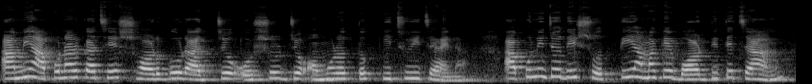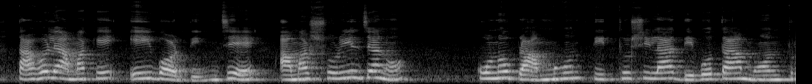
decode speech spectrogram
আমি আপনার কাছে স্বর্গ, রাজ্য, ঐশ্বর্য, অমরত্ব কিছুই চাই না। আপনি যদি সত্যিই আমাকে বর দিতে চান, তাহলে আমাকে এই বর দিন যে আমার শরীর যেন কোনো ব্রাহ্মণ, তীর্থশিলা, দেবতা, মন্ত্র,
